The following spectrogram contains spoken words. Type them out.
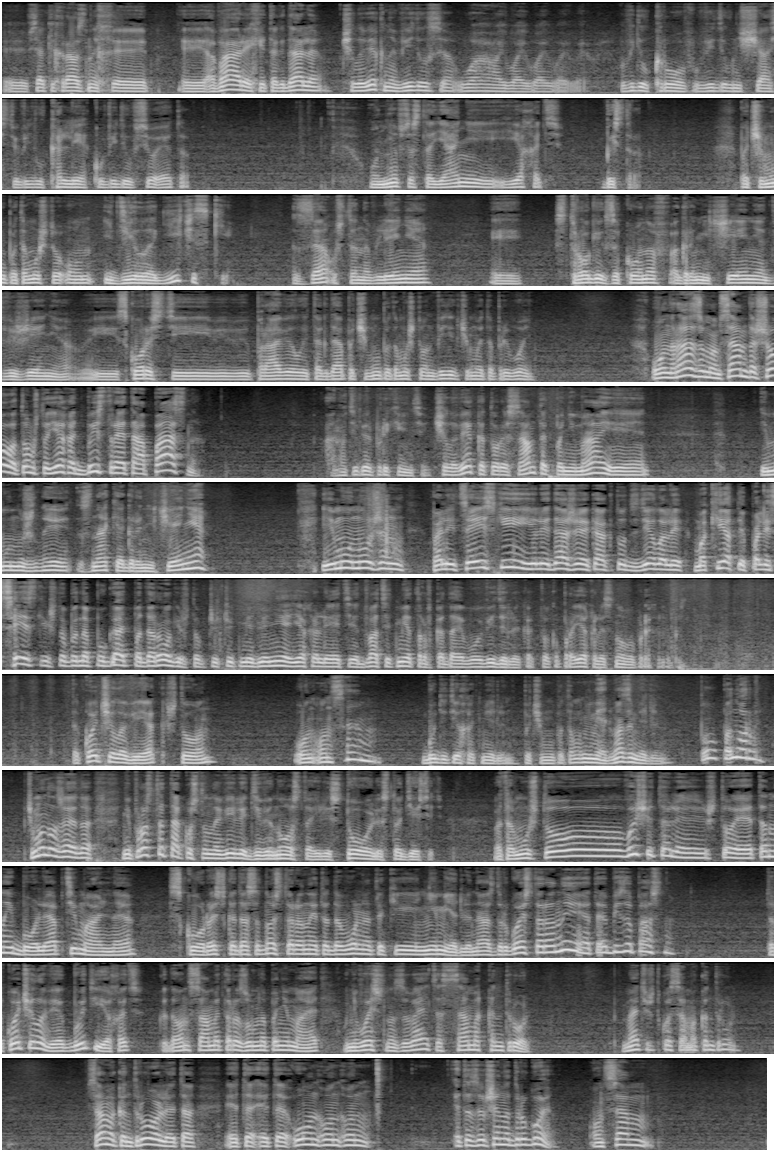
э, всяких разных э, э, авариях и так далее. Человек навиделся, вай, вай, вай, вай, вай. Увидел кровь, увидел несчастье, увидел коллег, увидел все это. Он не в состоянии ехать быстро. Почему? Потому что он идеологически за установление э, строгих законов ограничения движения и скорости, и правил и тогда. Почему? Потому что он видит, к чему это приводит. Он разумом сам дошел о том, что ехать быстро – это опасно. А ну теперь прикиньте, человек, который сам так понимает, ему нужны знаки ограничения, ему нужен полицейский или даже, как тут сделали, макеты полицейских, чтобы напугать по дороге, чтобы чуть-чуть медленнее ехали эти 20 метров, когда его увидели, как только проехали, снова проехали. Такой человек, что он? Он, он сам будет ехать медленно. Почему? Потому не медленно, а замедленно. По, по норме. Почему он должен, да, не просто так установили 90 или 100 или 110, потому что высчитали, что это наиболее оптимальная скорость, когда с одной стороны это довольно-таки немедленно, а с другой стороны это безопасно. Такой человек будет ехать, когда он сам это разумно понимает. У него есть, что называется, самоконтроль. Понимаете, что такое самоконтроль? Самоконтроль это, это, это он, он, он, это совершенно другое. Он сам,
